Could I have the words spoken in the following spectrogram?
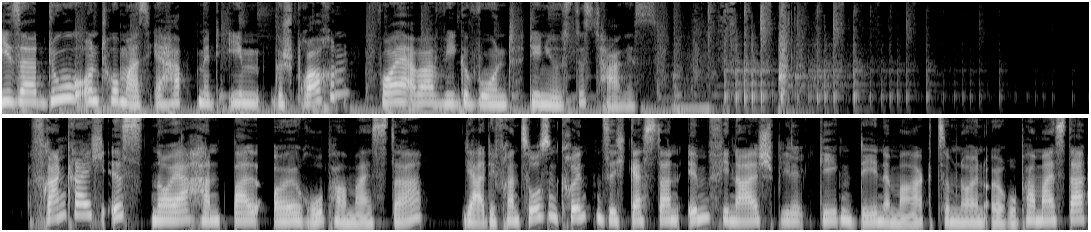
Isa, du und Thomas, ihr habt mit ihm gesprochen, vorher aber wie gewohnt die News des Tages. Frankreich ist neuer Handball-Europameister. Ja, die Franzosen krönten sich gestern im Finalspiel gegen Dänemark zum neuen Europameister.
